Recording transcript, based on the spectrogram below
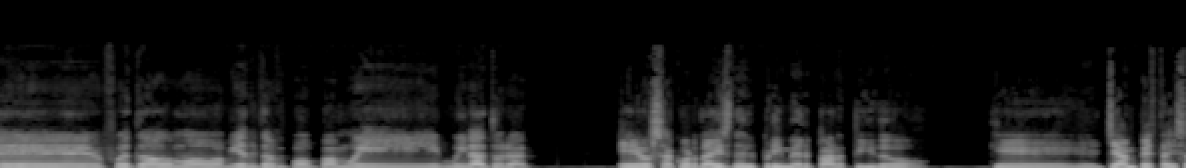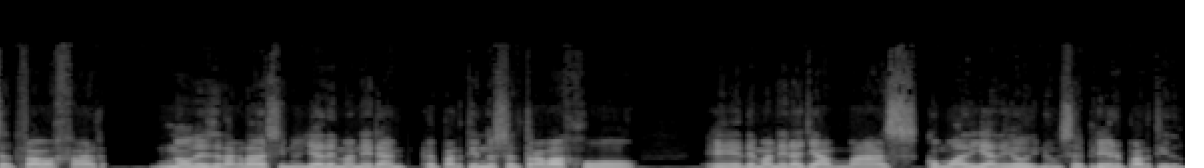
eh, fue todo como viento en popa, muy, muy natural. Eh, ¿Os acordáis del primer partido que ya empezáis a trabajar, no desde la grada, sino ya de manera repartiéndose el trabajo, eh, de manera ya más como a día de hoy, ¿no? Ese primer partido.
